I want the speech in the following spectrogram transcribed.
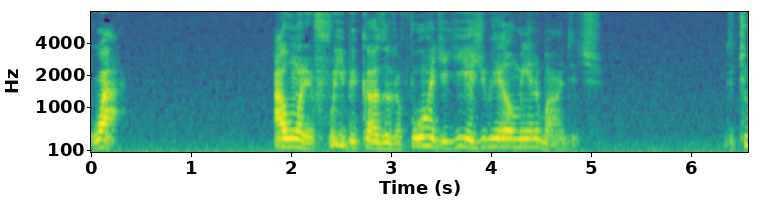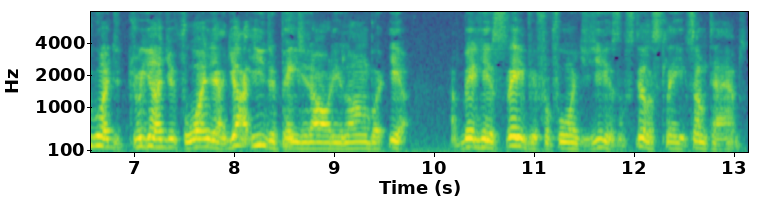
Why? I want it free because of the 400 years you held me in bondage. The 200, 300, 400, y'all, you it all day long, but yeah, I've been here a slavery for 400 years. I'm still a slave sometimes.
